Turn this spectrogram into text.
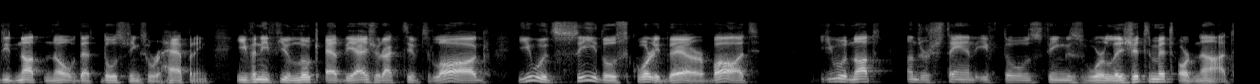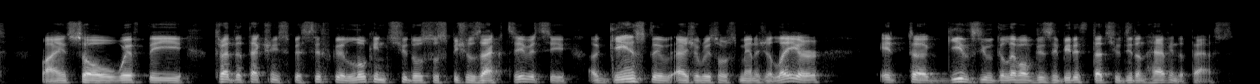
did not know that those things were happening. Even if you look at the Azure activity log, you would see those query there, but you would not understand if those things were legitimate or not, right? So with the threat detection specifically looking to those suspicious activity against the Azure Resource Manager layer, it uh, gives you the level of visibility that you didn't have in the past.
